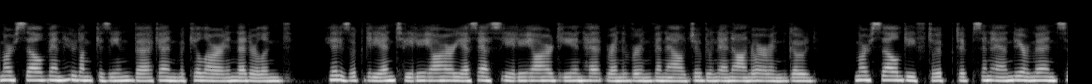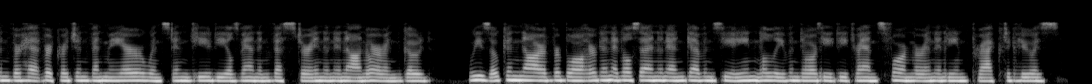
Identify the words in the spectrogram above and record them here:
Marcel van Hoedankazien Beck en McKillar in Nederland. His ook NTERSSERD in het renoveren van algebun en Honor and Marcel geeft ook tipsen en eer mensen voor het verkrijgen van meer winsten die deals van investor in en in Honor God. We zoeken naar verborgen edelsen en geven zien leven door die transformeren in een prachtig huis.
